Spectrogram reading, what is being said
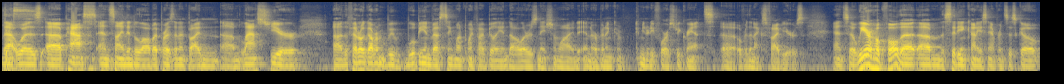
that was uh, passed and signed into law by President Biden um, last year. Uh, the federal government will- be investing 1.5 billion dollars nationwide in urban and com- community forestry grants uh, over the next five years, and so we are hopeful that um, the city and county of San Francisco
